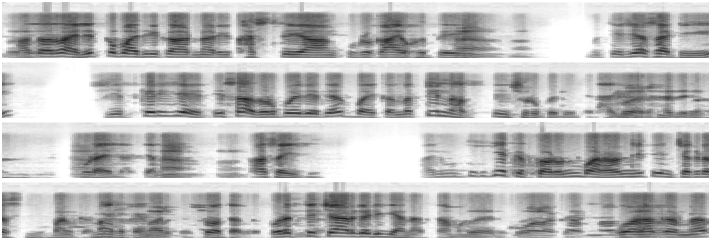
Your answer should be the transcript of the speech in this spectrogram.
आता राहिलेत का बाजरी काढणारे खसते अंग कुठं काय होते. मग त्याच्यासाठी शेतकरी जे आहेत ते सहा हजार रुपये देतात बायकांना तीन हजार तीनशे रुपये देतात बरं हजरी. फोडायला त्यांना. असं आहे ते आणि मग ते घेतात काढून भरावणी त्यांच्याकडे असते मालका मालक. स्वतःकडे परत ते चार गडी घेणार कामाला. गोळा करणार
